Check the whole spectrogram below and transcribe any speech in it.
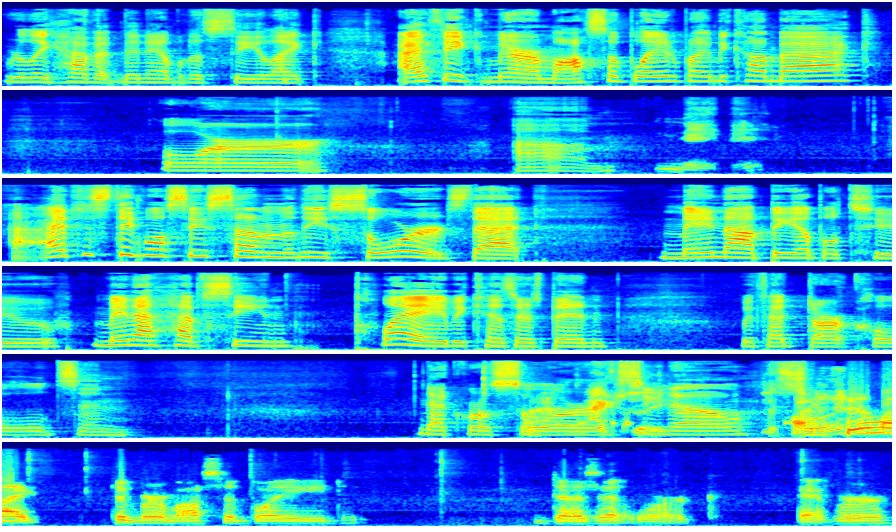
really haven't been able to see. Like, I think Muramasa Blade might be come back, or um, Maybe. I I just think we'll see some of these swords that may not be able to, may not have seen play because there's been, we've had dark holds and necro swords, Actually, you know. The I feel like the Muramasa blade doesn't work ever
